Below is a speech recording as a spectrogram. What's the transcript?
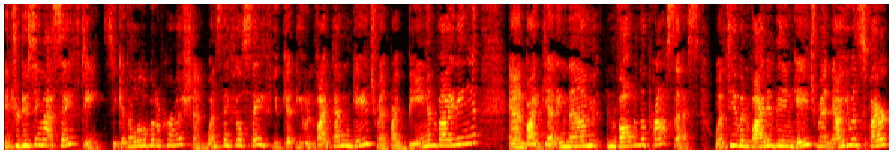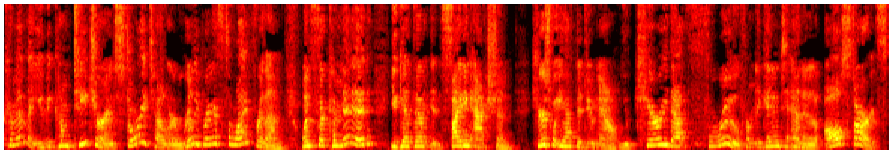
introducing that safety. So you get a little bit of permission. Once they feel safe you get you invite that engagement by being inviting and by getting them involved in the process. Once you've invited the engagement now you inspire commitment. You become teacher and storyteller and really bring us to life for them. Once they're committed you get them inciting action. Here's what you have to do now. You carry that through from beginning to end and it all starts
